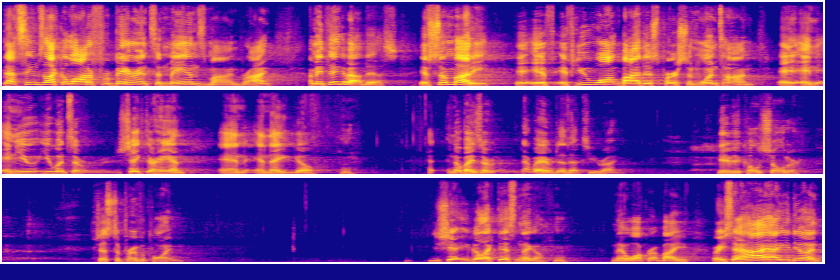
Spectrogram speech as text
that seems like a lot of forbearance in man's mind, right? I mean, think about this. If somebody, if, if you walk by this person one time and, and, and you, you went to shake their hand and, and they go, hmm. nobody's ever, nobody ever did that to you, right? Gave you the cold shoulder just to prove a point? You, sh- you go like this, and they go, hmm, and they walk right by you. Or you say, hi, how you doing?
